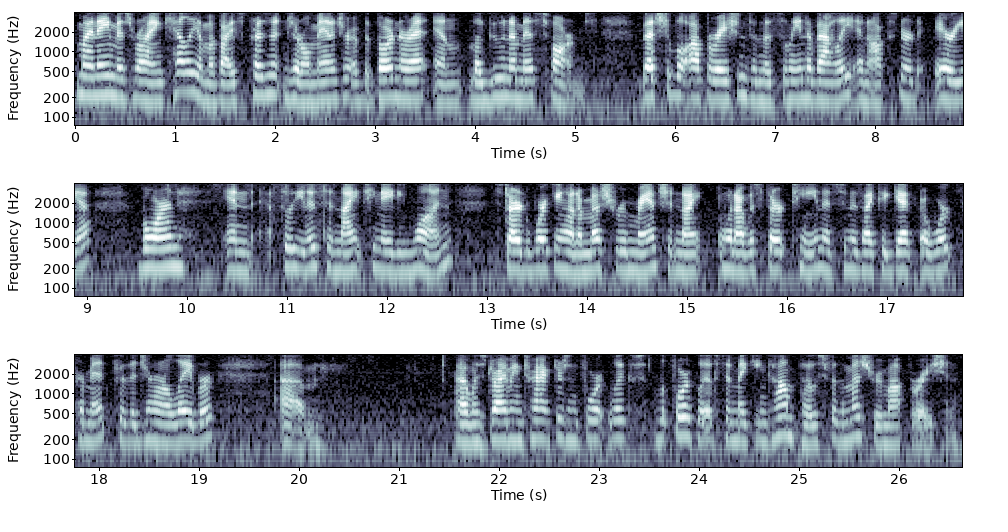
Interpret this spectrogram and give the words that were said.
My name is Ryan Kelly. I'm a Vice President and General Manager of the Bernardet and Laguna Mist Farms, vegetable operations in the Salinas Valley and Oxnard area. Born in Salinas in 1981, started working on a mushroom ranch night when I was 13. As soon as I could get a work permit for the general labor, um, I was driving tractors and forklifts, forklifts and making compost for the mushroom operation.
